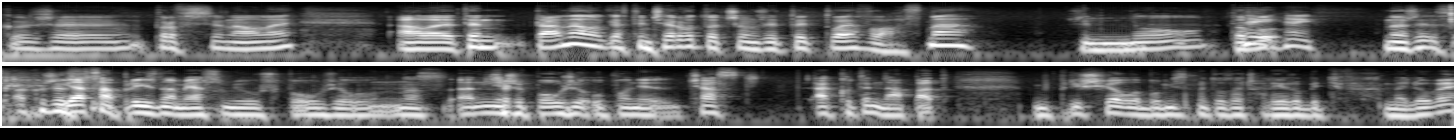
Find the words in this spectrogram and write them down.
akože profesionálne. Ale ten, tá analogia s tým červotočom, že to je tvoja vlastná? Že no, to hej, bo... hej. No, že, akože ja sú... sa priznám, ja som ju už použil, nie že použil úplne časť, ako ten nápad mi prišiel, lebo my sme to začali robiť v Chmeľove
